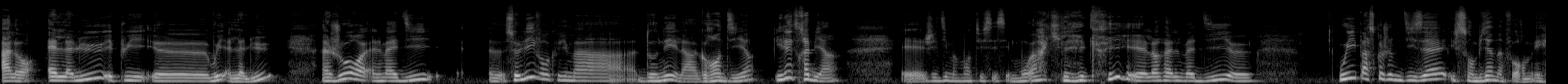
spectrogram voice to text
Alors, elle l'a lu, et puis, euh, oui, elle l'a lu. Un jour, elle m'a dit, euh, ce livre que tu m'as donné, là, Grandir, il est très bien. Et j'ai dit, maman, tu sais, c'est moi qui l'ai écrit. Et alors, elle m'a dit, euh, oui, parce que je me disais, ils sont bien informés.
